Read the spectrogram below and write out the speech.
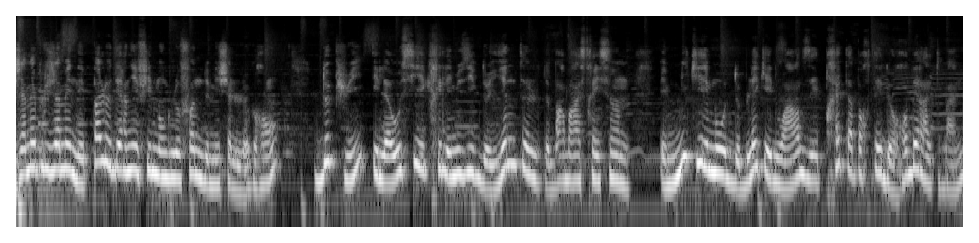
Jamais plus jamais n'est pas le dernier film anglophone de Michel Legrand. Depuis, il a aussi écrit les musiques de Yentl de Barbara Streisand et Mickey et Maud de Blake Edwards et Prêt à porter de Robert Altman.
